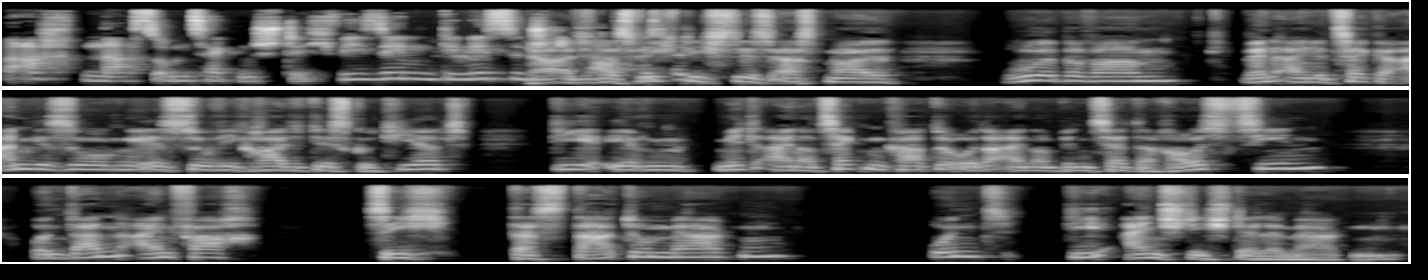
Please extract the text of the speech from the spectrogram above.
beachten nach so einem Zeckenstich? Wie sehen die nächsten Schritte aus? Ja, also das Wichtigste ist erstmal Ruhe bewahren. Wenn eine Zecke angesogen ist, so wie gerade diskutiert, die eben mit einer Zeckenkarte oder einer Pinzette rausziehen und dann einfach sich das Datum merken und die Einstichstelle merken,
